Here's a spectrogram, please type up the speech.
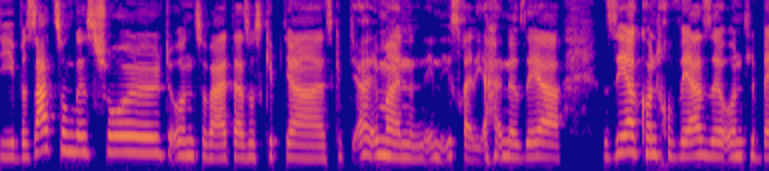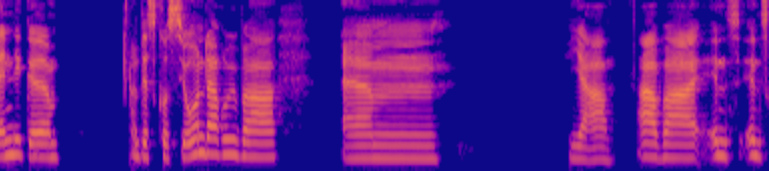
die Besatzung ist schuld und so weiter. Also es gibt ja, es gibt ja immer in, in Israel ja eine sehr, sehr kontroverse und lebendige Diskussion darüber. Ähm, ja, aber ins, ins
